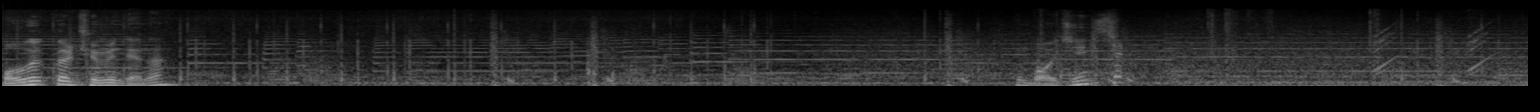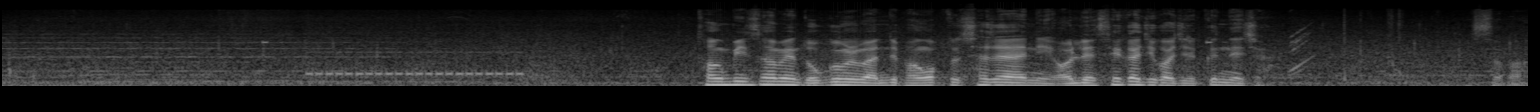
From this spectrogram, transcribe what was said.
먹을 걸 주면 되나? 뭐지? 텅빈 섬에 녹음을 만들 방법도 찾아야 하니 얼른 세 가지 과제를 끝내자. 있어봐.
